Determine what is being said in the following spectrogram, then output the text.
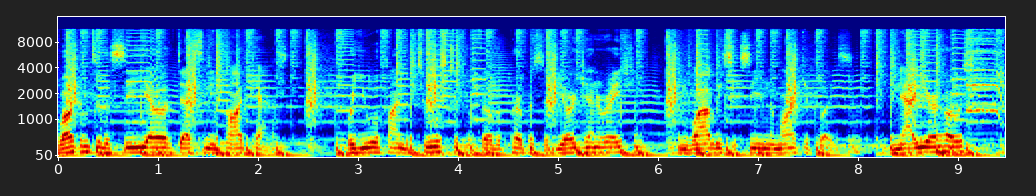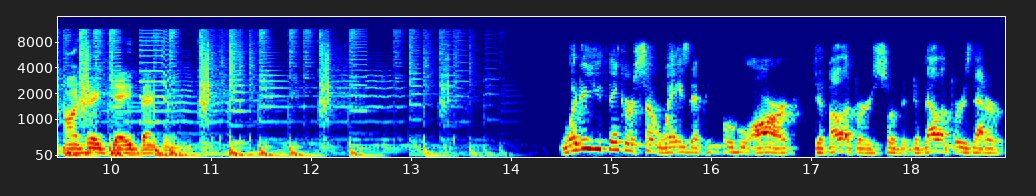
Welcome to the CEO of Destiny podcast, where you will find the tools to fulfill the purpose of your generation and wildly succeed in the marketplace. And now, your host, Andre J. Benjamin. What do you think are some ways that people who are developers, so the developers that are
